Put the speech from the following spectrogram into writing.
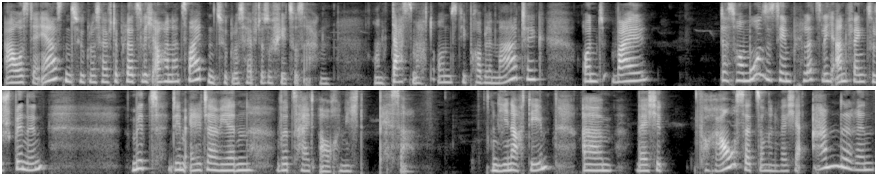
aus der ersten Zyklushälfte plötzlich auch in der zweiten Zyklushälfte so viel zu sagen. Und das macht uns die Problematik. Und weil das Hormonsystem plötzlich anfängt zu spinnen, mit dem Älterwerden wird's halt auch nicht besser. Und je nachdem, ähm, welche Voraussetzungen, welche anderen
